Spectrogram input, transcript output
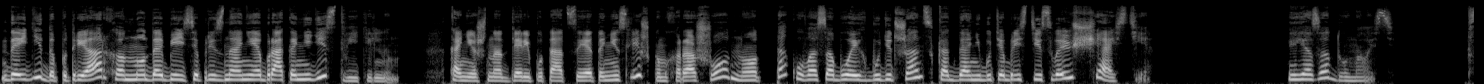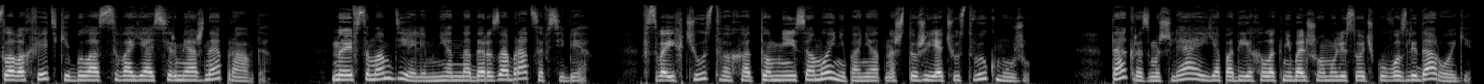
Дойди до патриарха, но добейся признания брака недействительным. Конечно, для репутации это не слишком хорошо, но так у вас обоих будет шанс когда-нибудь обрести свое счастье. Я задумалась. В словах Федьки была своя сермяжная правда. Но и в самом деле мне надо разобраться в себе. В своих чувствах, а то мне и самой непонятно, что же я чувствую к мужу. Так, размышляя, я подъехала к небольшому лесочку возле дороги.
